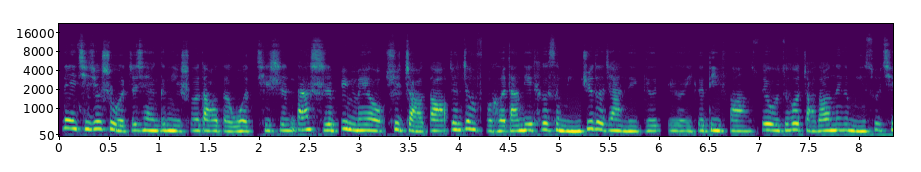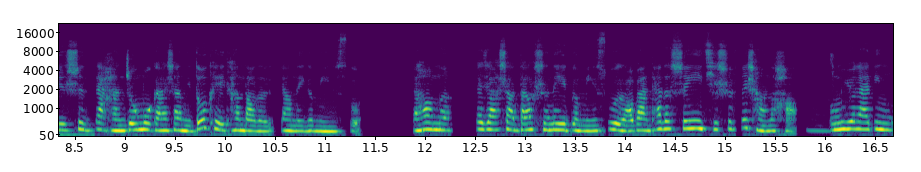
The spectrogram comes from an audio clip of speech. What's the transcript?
那一期就是我之前跟你说到的，我其实当时并没有去找到真正符合当地特色民居的这样的一个一个一个地方，所以我最后找到那个民宿，其实是在杭州莫干山你都可以看到的这样的一个民宿。然后呢，再加上当时那个民宿老板他的生意其实非常的好，嗯我们原来订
